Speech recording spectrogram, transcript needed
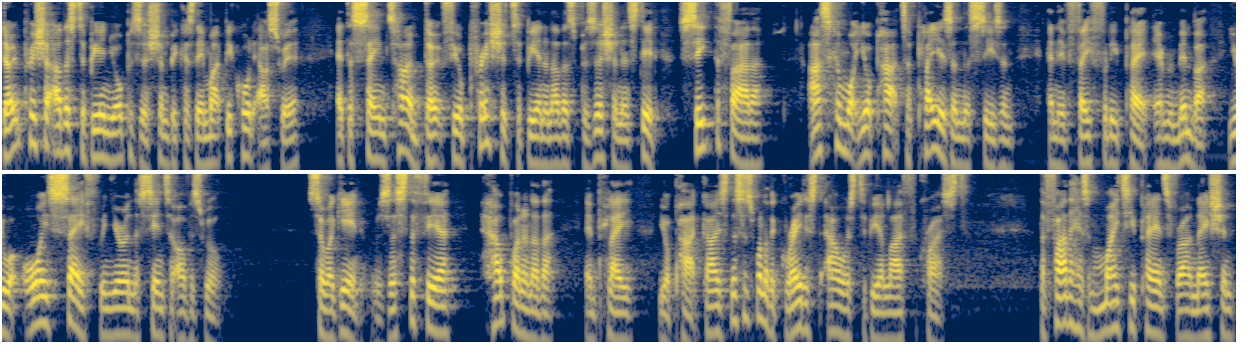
don't pressure others to be in your position because they might be called elsewhere. At the same time, don't feel pressured to be in another's position. Instead, seek the Father, ask Him what your part to play is in this season, and then faithfully play it. And remember, you are always safe when you're in the center of His will. So again, resist the fear, help one another, and play your part. Guys, this is one of the greatest hours to be alive for Christ. The Father has mighty plans for our nation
